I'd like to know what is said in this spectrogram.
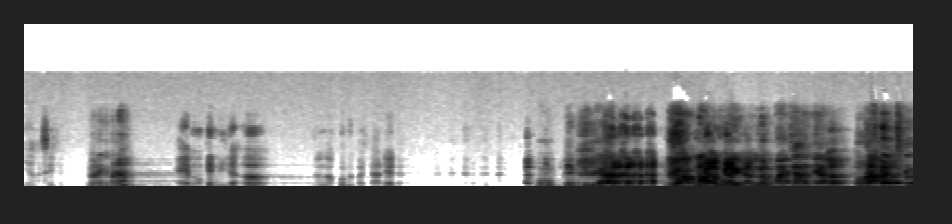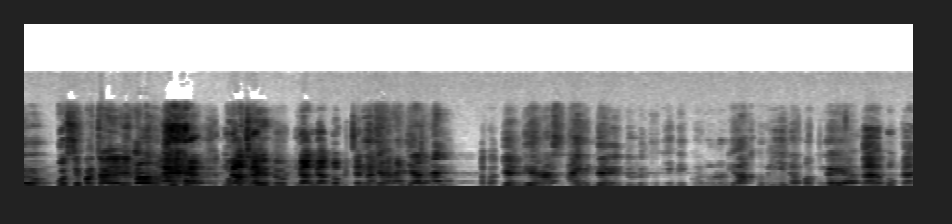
Iya gak sih? Gimana gimana? kayak mungkin dia eh nggak ngakui pacarnya dah Mungkin dia Enggak, dia enggak, enggak, enggak. pacarnya. Eh, enggak. Waduh. Gue sih percaya itu. Gue enggak percaya enggak itu. enggak enggak gue Ini bercanda jangan-jangan Apa? yang dia rasain dari dulu tuh ini gue dulu diakuin apa enggak ya? Ah, bukan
